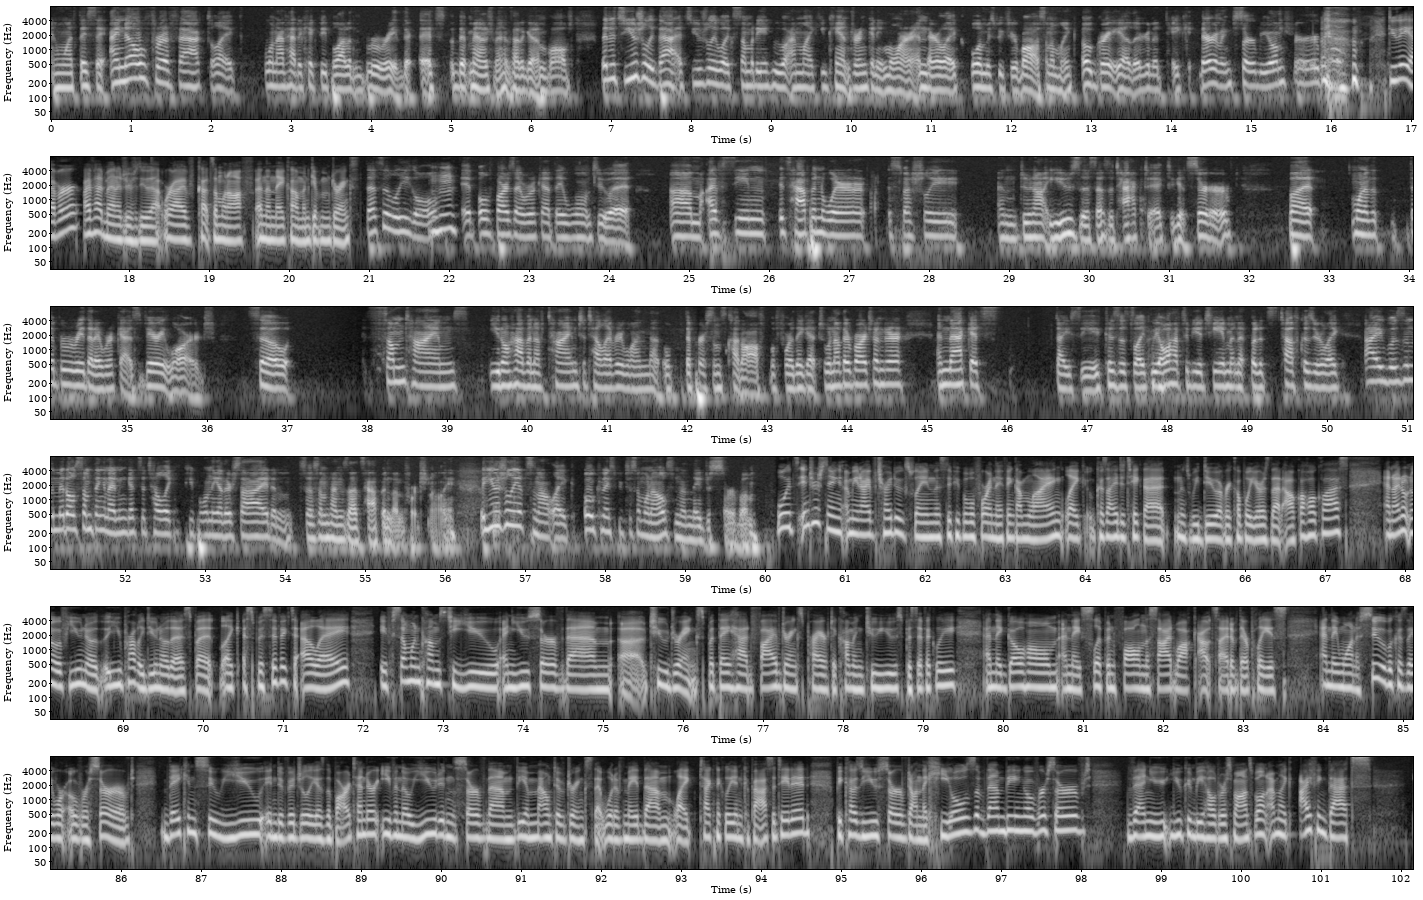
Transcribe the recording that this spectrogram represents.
and what they say. I know for a fact, like when I've had to kick people out of the brewery, that it's that management has had to get involved. But it's usually that. It's usually like somebody who I'm like, you can't drink anymore, and they're like, well, let me speak to your boss, and I'm like, oh great, yeah, they're gonna take, it. they're gonna serve you, I'm sure. But Do they ever? I've had managers do that where I've cut someone off and then they come and give them drinks. that's illegal. Mhm. At both bars I work at, they won't do it. Um, I've seen it's happened where, especially, and do not use this as a tactic to get served, but one of the, the brewery that I work at is very large. So sometimes you don't have enough time to tell everyone that the person's cut off before they get to another bartender. And that gets dicey because it's like we all have to be a team and it, but it's tough because you're like I was in the middle of something and I didn't get to tell like people on the other side and so sometimes that's happened unfortunately. But usually it's not like oh can I speak to someone else? and then they just serve them Well, it's interesting. I mean, I've tried to explain this to people before and they think I'm lying. Like, because I had to take that, as we do every couple years, that alcohol class. And I don't know if you know, you probably do know this, but like specific to LA, if someone comes to you and you serve them uh, two drinks, but they had five drinks prior to coming to you specifically, and they go home and they slip and fall on the sidewalk outside of their place and they want to sue because they were overserved, they can sue you individually as the bartender, even though you didn't serve them the amount of drinks that would have made them like technically incapacitated because you served on the heels of them being overserved. Then you you can be held responsible. And I'm like, I think that's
